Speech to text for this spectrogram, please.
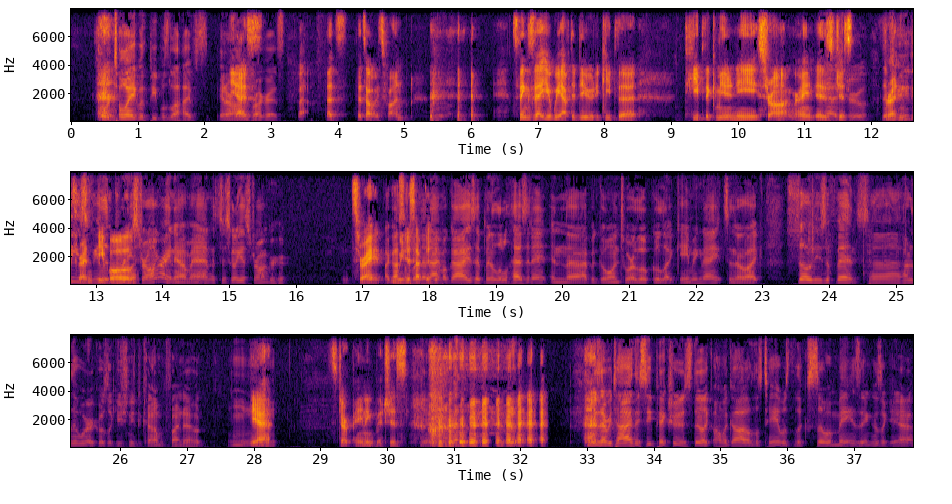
we're toying with people's lives in our Yes. hobby progress. Well, that's that's always fun. it's things that you, we have to do to keep the keep the community strong, right? Is Yeah, just true. The threaten- threaten people. pretty strong right now, man. It's just gonna get stronger. that's right. I got we some just have to. Nanaimo guys have been a little hesitant, and uh, I've been going to our local like gaming nights, and they're like, "So these events, uh, how do they work?" I was like, "You just need to come and find out." Mm. Yeah. Start painting, bitches. Because every time they see pictures, they're like, "Oh my god, all those tables look so amazing." I was like, "Yeah,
